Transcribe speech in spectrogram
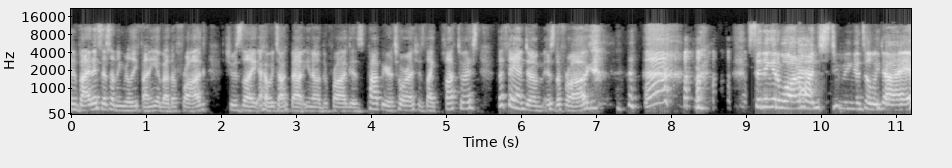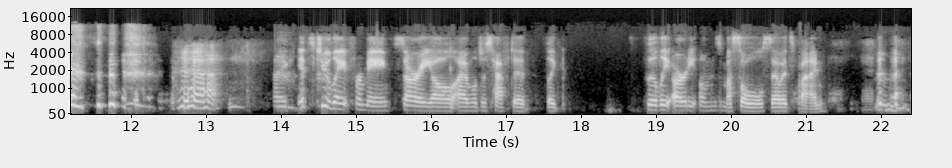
and Vida said something really funny about the frog. She was like, how we talked about, you know, the frog is Poppy or Tora. She's like, plot twist, the fandom is the frog sitting in water and stewing until we die. like it's too late for me. Sorry, y'all. I will just have to like. Lily already owns my soul, so it's fine. Mhm.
